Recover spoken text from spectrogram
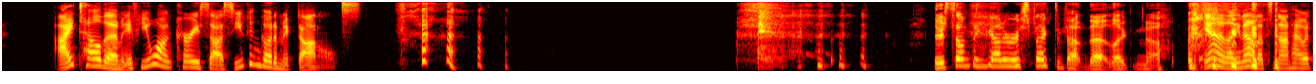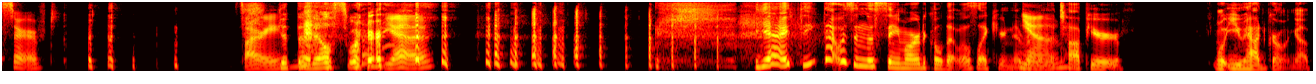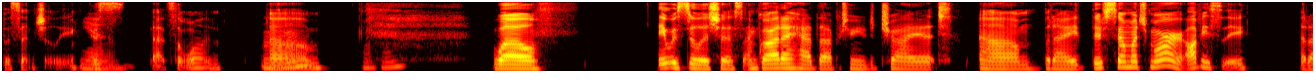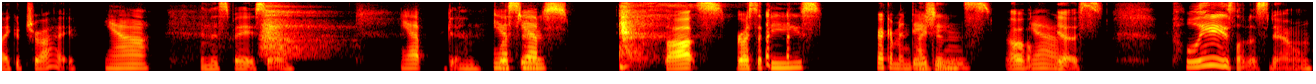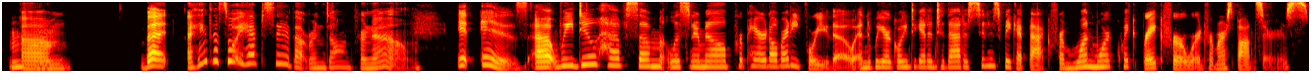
I tell them if you want curry sauce, you can go to McDonald's." There's something you gotta respect about that. Like, no. Yeah, like no, that's not how it's served. Sorry. Get that elsewhere. yeah. Yeah, I think that was in the same article that was like, you're never Yeah. gonna top your what you had growing up, essentially. Yeah. is- That's the one. Mhm. Um Mhm. Well, it was delicious. I'm glad I had the opportunity to try it. Um, but I there's so much more, obviously, that I could try Yeah. in this space. So Yep. again, Yep, yep. listeners, thoughts, recipes, Recommendations. ideas. Oh, Yeah. yes. Please let us know. Mhm. Um, but I think that's what we have to say about rendang for now. It is. Uh, we do have some listener mail prepared already for you, though, and we are going to get into that as soon as we get back from one more quick break for a word from our sponsors.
